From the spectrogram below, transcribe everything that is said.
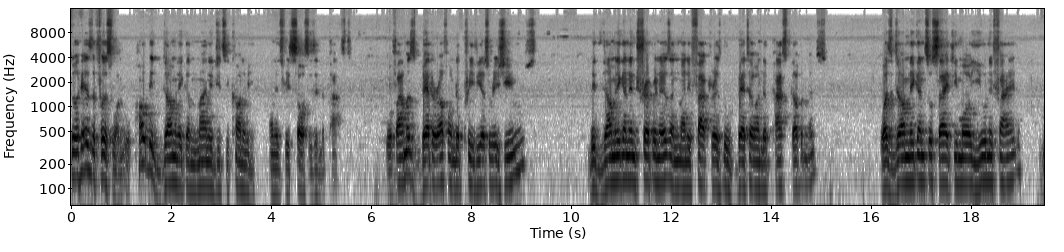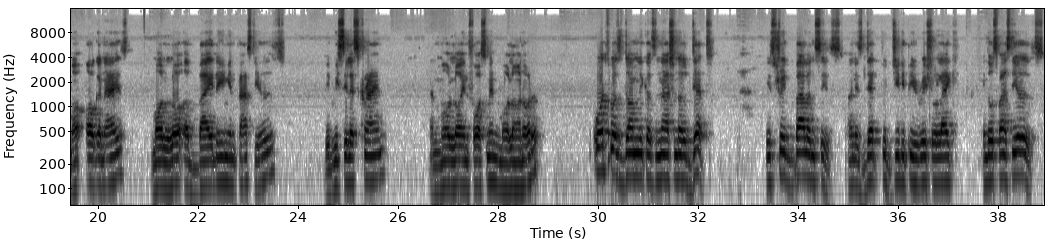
So here's the first one. How did Dominica manage its economy and its resources in the past? Were farmers better off under previous regimes? Did Dominican entrepreneurs and manufacturers do better under past governments? Was Dominican society more unified, more organized, more law abiding in past years? Did we see less crime and more law enforcement, more law and order? What was Dominica's national debt, his trade balances, and his debt to GDP ratio like in those past years?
